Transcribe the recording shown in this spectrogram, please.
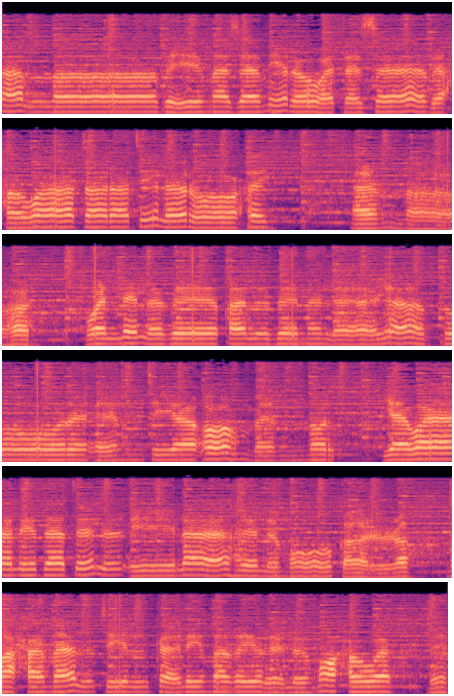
الله بمزامير وتسابح وترتيل روحي النهر والليل بقلب لا يفتور أنت يا أم النور يا والدة الإله المكرم ما حملت الكلمة غير المحوى من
